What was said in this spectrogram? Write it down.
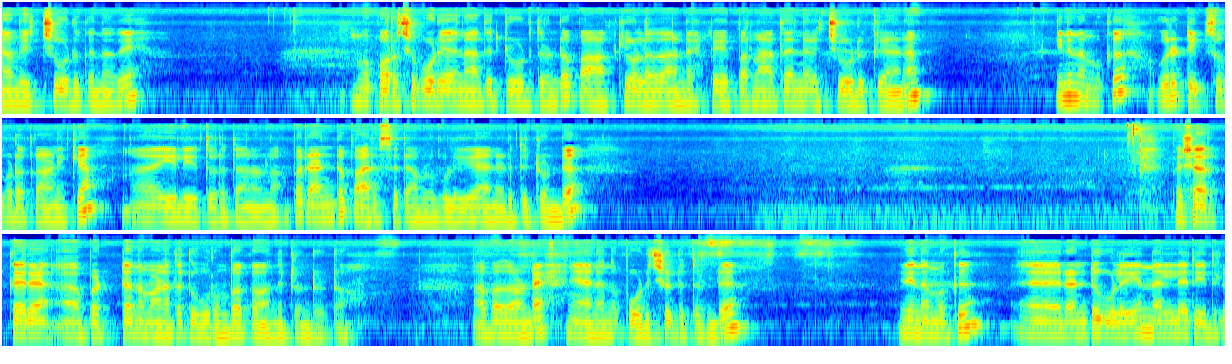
ഞാൻ വെച്ച് കൊടുക്കുന്നത്. നമ്മൾ കുറച്ച് പൊടി അതിനകത്ത് ഇട്ട് കൊടുത്തിട്ടുണ്ട്. ബാക്കിയുള്ളത് അതിന്റെ പേപ്പറിനകത്ത് തന്നെ വെച്ച് കൊടുക്കുകയാണ്. ഇനി നമുക്ക് ഒരു ടിപ്സും കൂടെ കാണിക്കാം. എലിയെ തുരത്താനുള്ള. അപ്പോൾ രണ്ട് പാരസെറ്റാമോൾ ഗുളിക ഞാൻ എടുത്തിട്ടുണ്ട്. ഇപ്പോൾ ശർക്കര പെട്ടെന്ന് മണത്തിട്ട് ഉറുമ്പൊക്കെ വന്നിട്ടുണ്ട് കേട്ടോ. അപ്പോൾ അതുകൊണ്ട് ഞാനൊന്ന് പൊടിച്ചെടുത്തിട്ടുണ്ട്. ഇനി നമുക്ക് രണ്ട് ഗുളികയും നല്ല രീതിയിൽ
